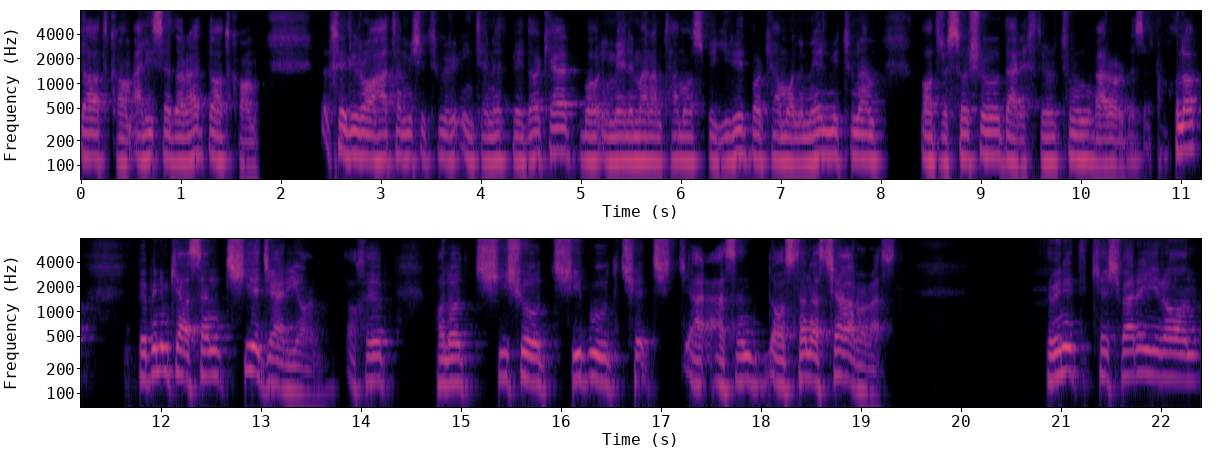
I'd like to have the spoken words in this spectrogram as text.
dot com. علی صدارت dot com. خیلی راحت هم میشه توی اینترنت پیدا کرد. با ایمیل منم تماس بگیرید. با کمال میل می‌تونم آدرساشو در اختیارتون قرار بذارم. حالا ببینیم که اصلا چیه جریان. آخه حالا چی شد؟ چی بود؟ چه، اصلا داستان از چه قرار است؟ ببینید کشور ایران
